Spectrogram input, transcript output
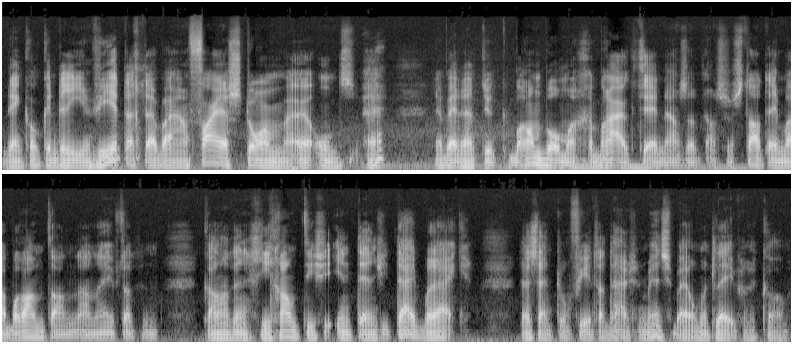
Ik denk ook in 1943, daar waar een firestorm eh. Hè, daar werden natuurlijk brandbommen gebruikt. En als, het, als een stad eenmaal brandt, dan, dan heeft dat een, kan het een gigantische intensiteit bereiken. Daar zijn toen 40.000 mensen bij om het leven gekomen.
